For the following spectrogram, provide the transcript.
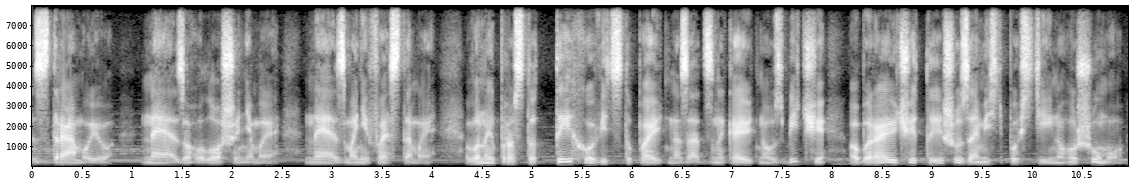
з драмою, не з оголошеннями, не з маніфестами. Вони просто тихо відступають назад, зникають на узбіччі, обираючи тишу замість постійного шуму.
